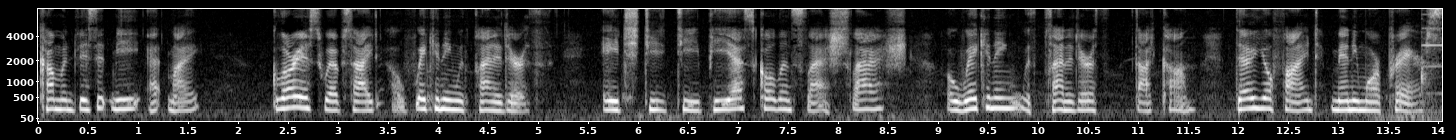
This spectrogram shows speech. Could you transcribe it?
Come and visit me at my glorious website, Awakening with Planet Earth, https colon slash slash awakeningwithplanetearth.com. There you'll find many more prayers.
